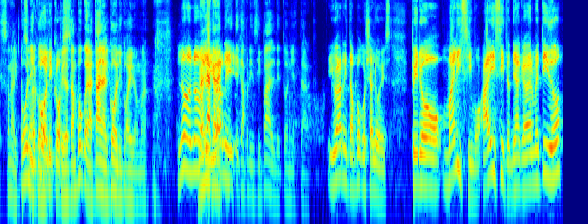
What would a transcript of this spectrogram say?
son alcohólicos, alcohólicos. Pero tampoco era tan alcohólico Iron Man. No, no, No, es la Barney, característica principal de Tony Stark. y Barney tampoco ya lo es. Pero malísimo. Ahí sí tendría que haber metido.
